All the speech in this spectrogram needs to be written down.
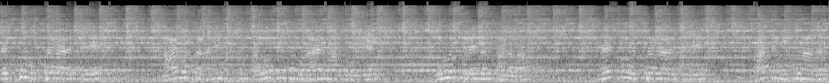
தெற்கு உட்பிரகாரத்திலே நால்வர் சன்னதி மற்றும் அறுபத்தி மூன்று நாயன்மார்களுடைய உருவச் சிலைகள் காணலாம். மேற்கு உட்பிரகாரத்திலே காசி விஸ்வநாதர்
